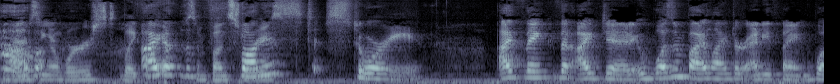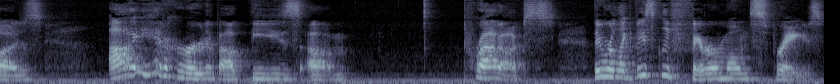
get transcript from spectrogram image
embarrassing um, or worst. Like I have the some fun stories. funnest story I think that I did. It wasn't bylined or anything. Was I had heard about these um, products. They were like basically pheromone sprays,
